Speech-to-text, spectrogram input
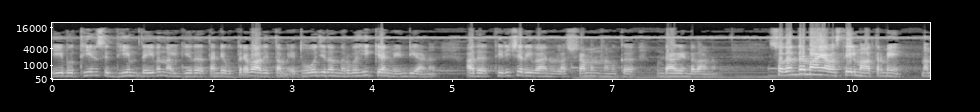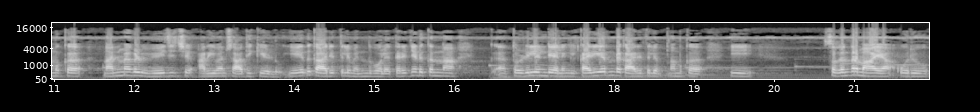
ഈ ബുദ്ധിയും സിദ്ധിയും ദൈവം നൽകിയത് തന്റെ ഉത്തരവാദിത്തം യഥോചിതം നിർവഹിക്കാൻ വേണ്ടിയാണ്. അത് തിരിച്ചറിയുവാനുള്ള ശ്രമം നമുക്ക് ഉണ്ടാകേണ്ടതാണ്. സ്വതന്ത്രമായ അവസ്ഥയിൽ മാത്രമേ നമുക്ക് നന്മകൾ വിവേചിച്ച് അറിയുവാൻ സാധിക്കുകയുള്ളൂ. ഏത് കാര്യത്തിലും എന്നതുപോലെ തിരഞ്ഞെടുക്കുന്ന തൊഴിലിന്റെ അല്ലെങ്കിൽ കരിയറിന്റെ കാര്യത്തിലും നമുക്ക് ഈ സ്വതന്ത്രമായ ഒരു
